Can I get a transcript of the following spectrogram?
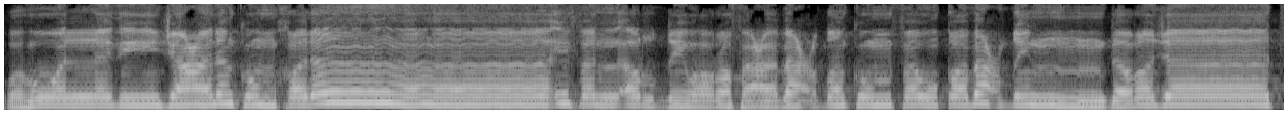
وهو الذي جعلكم خلائف الأرض ورفع بعضكم فوق بعض درجات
